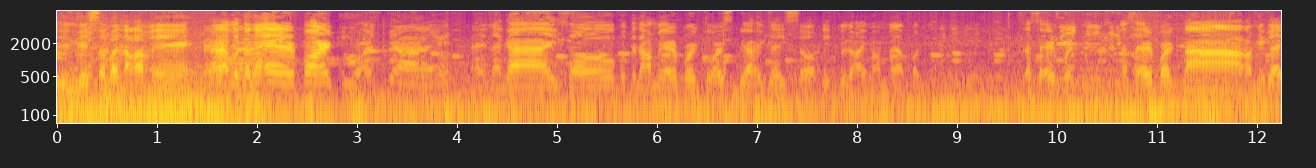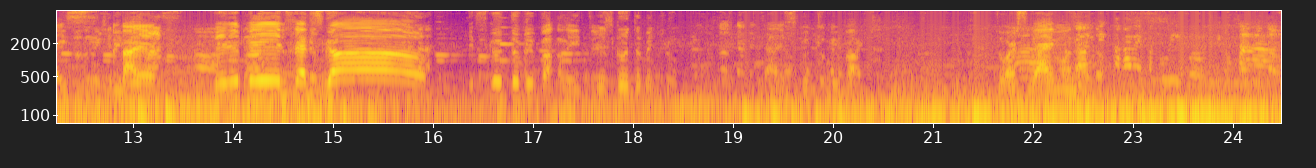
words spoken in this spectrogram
So yun guys, saba na kami. Tara, punta na airport. 2 hours guys. Ayun na guys. So, punta na kami airport. 2 hours biyahe guys. So, update ko lang kayo mamaya pag nasa airport. Nasa airport na kami guys. Bale, Philippines, let's go! It's good to be back later. It's good to be true. It's good to be back. 2 hours biyahe muna. pa kami pag uwi ko. Hindi ko pa...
